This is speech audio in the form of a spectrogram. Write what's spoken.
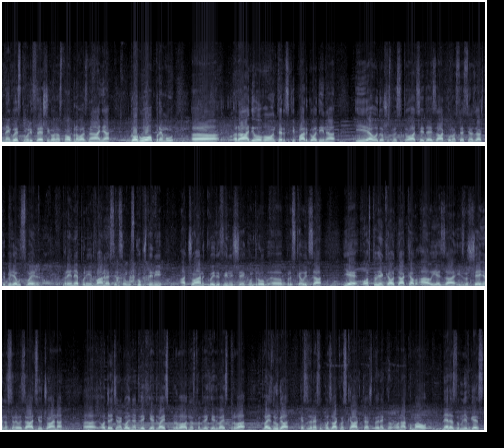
na engleskom refreshing, odnosno obnova znanja, dobu opremu, radilo volonterski par godina i evo došli smo do situacije da je zakon o sredstvima zaštite bilja usvojen pre nepunih dva meseca u Skupštini, a član koji definiše kontrolu prskalica je ostavljen kao takav, ali je za izvršenje, odnosno realizaciju člana određena godina 2021. odnosno 2021. 22. kad se donesu podzakonska akta, što je neko, onako malo nerazumljiv gest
